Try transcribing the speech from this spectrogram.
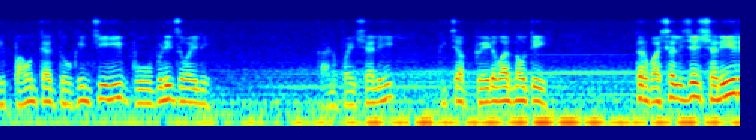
ते पाहून त्या दोघींचीही बोबडीच वळली. कारण वैशाली तिच्या बेडवर नव्हती. तर वैशालीचे शरीर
